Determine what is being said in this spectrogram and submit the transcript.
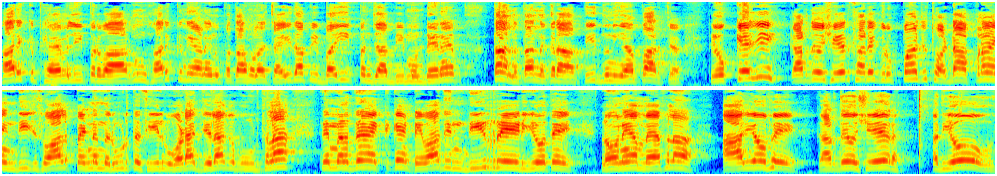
ਹਰ ਇੱਕ ਫੈਮਿਲੀ ਪਰਿਵਾਰ ਨੂੰ, ਹਰ ਇੱਕ ਨਿਆਣੇ ਨੂੰ ਪਤਾ ਹੋਣਾ ਚਾਹੀਦਾ ਵੀ ਬਾਈ ਪੰਜਾਬੀ ਮੁੰਡੇ ਨੇ ਧੰਨ ਧੰਨ ਕਰਾਤੀ ਦੁਨੀਆ ਭਰ 'ਚ। ਤੇ ਓਕੇ ਜੀ, ਕਰ ਦਿਓ ਸ਼ੇਅਰ ਸਾਰੇ ਗਰੁੱਪਾਂ 'ਚ। ਤੁਹਾਡਾ ਆਪਣਾ ਹਿੰਦੀ ਜਸਵਾਲ ਪਿੰਡ ਨਰੂੜ ਤਹਿਸੀਲ ਫਗਵਾੜਾ ਜ਼ਿਲ੍ਹਾ ਕਪੂਰਥਲਾ। ਤੇ ਮਿਲਦੇ ਆ ਇੱਕ ਘੰਟੇ ਬਾਅਦ ਹਿੰਦੀ ਰੇਡੀਓ ਤੇ। ਲਾਉਨੇ ਆ ਮਹਿਫਲਾਂ। ਆ ਜਿਓ ਫੇ, ਕਰ ਦਿਓ ਸ਼ੇਅਰ ਅਧਿਓਸ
